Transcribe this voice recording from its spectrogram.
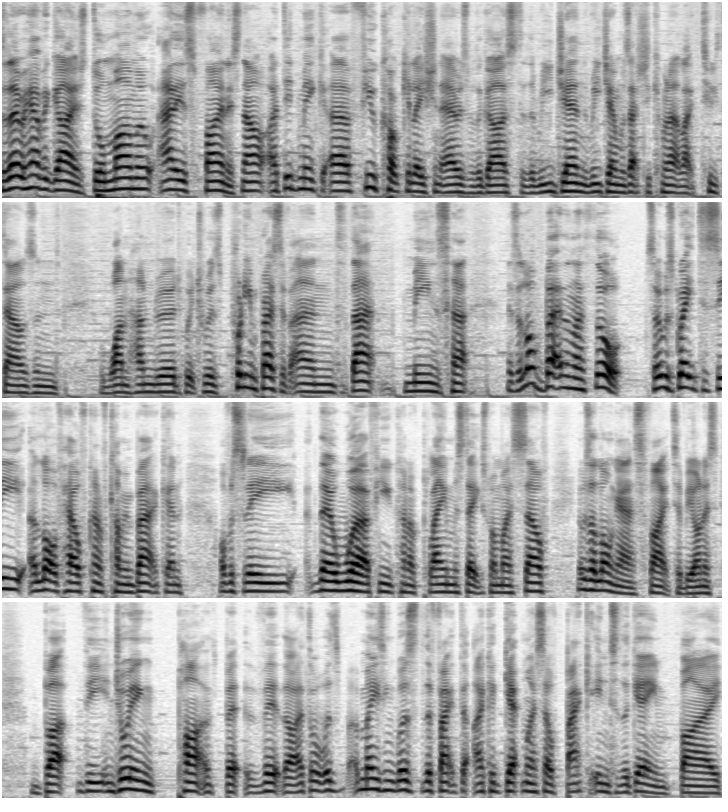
So there we have it guys, Dormammu at his finest. Now I did make a few calculation errors with regards to the regen. The regen was actually coming out like 2100 which was pretty impressive and that means that it's a lot better than I thought. So it was great to see a lot of health kind of coming back and obviously there were a few kind of playing mistakes by myself. It was a long ass fight to be honest, but the enjoying part of it that I thought was amazing was the fact that I could get myself back into the game by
